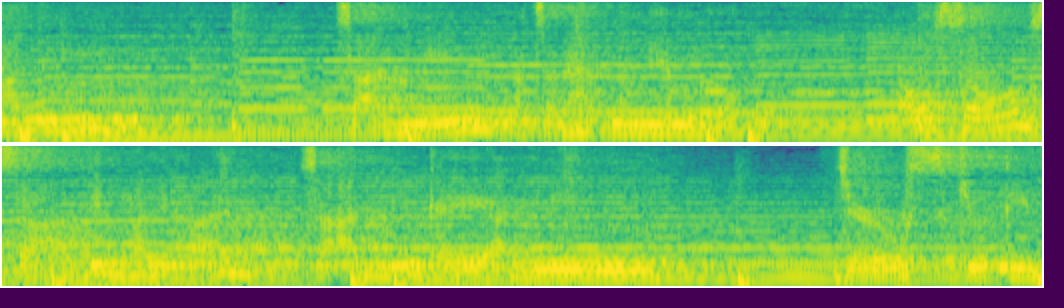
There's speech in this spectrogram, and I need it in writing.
family, sa admin at sa lahat ng miyembro. Also sa Team Palipad, sa admin kay admin Jeros QTV,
